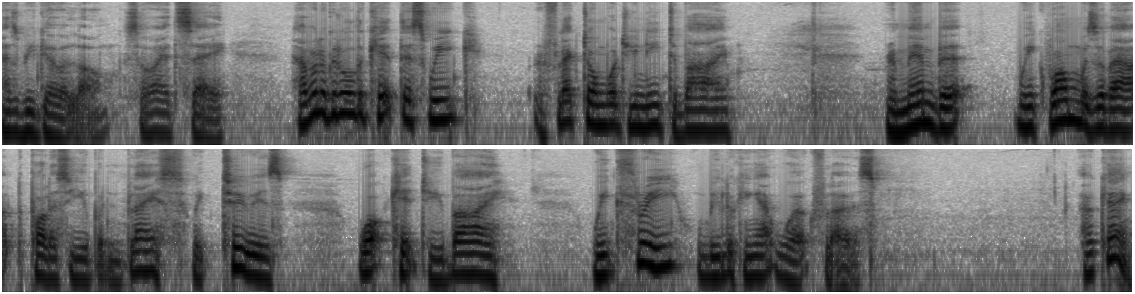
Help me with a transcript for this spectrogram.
as we go along. So I'd say, have a look at all the kit this week, reflect on what you need to buy. Remember, week one was about the policy you put in place. Week two is what kit do you buy. Week three, we'll be looking at workflows. Okay.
